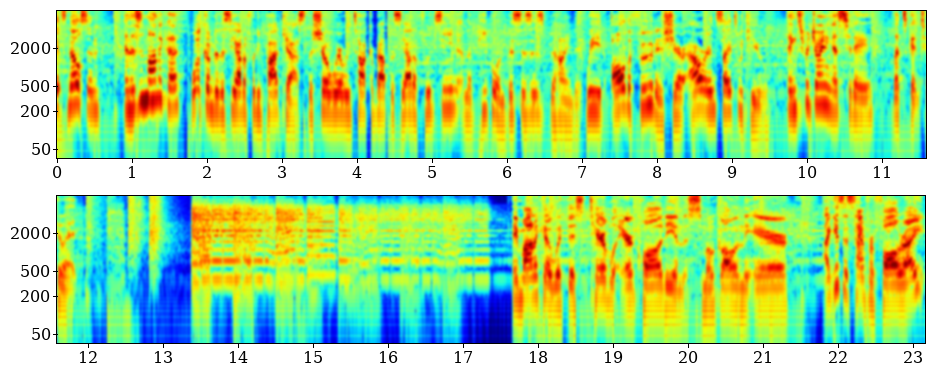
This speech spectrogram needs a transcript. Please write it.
it's Nelson. And this is Monica. Welcome to the Seattle Foodie Podcast, the show where we talk about the Seattle food scene and the people and businesses behind it. We eat all the food and share our insights with you. Thanks for joining us today. Let's get to it. Hey, Monica, with this terrible air quality and the smoke all in the air, I guess it's time for fall, right?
